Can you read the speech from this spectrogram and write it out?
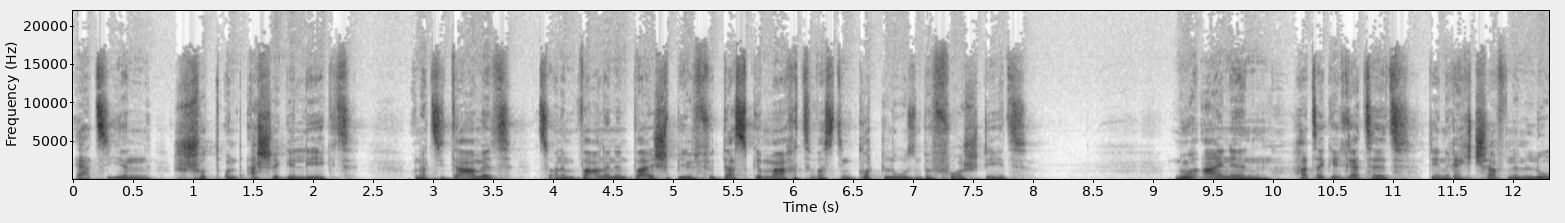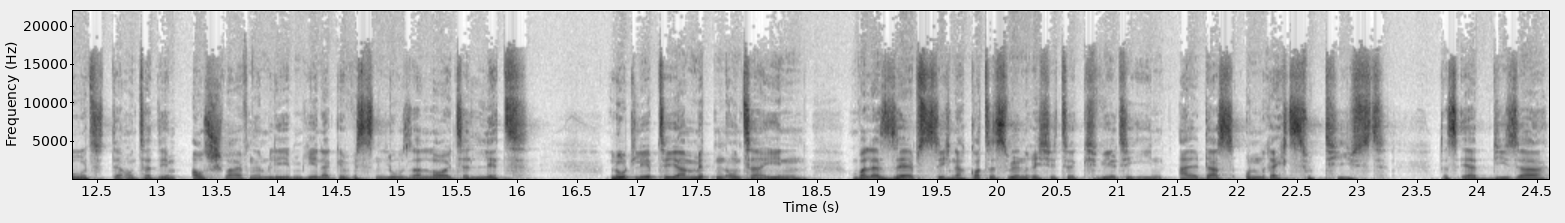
Er hat sie in Schutt und Asche gelegt und hat sie damit zu einem warnenden Beispiel für das gemacht, was den Gottlosen bevorsteht. Nur einen hat er gerettet, den rechtschaffenen Lot, der unter dem ausschweifenden Leben jener gewissenloser Leute litt. Lot lebte ja mitten unter ihnen, und weil er selbst sich nach Gottes Willen richtete, quälte ihn all das Unrecht zutiefst, dass er dieser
